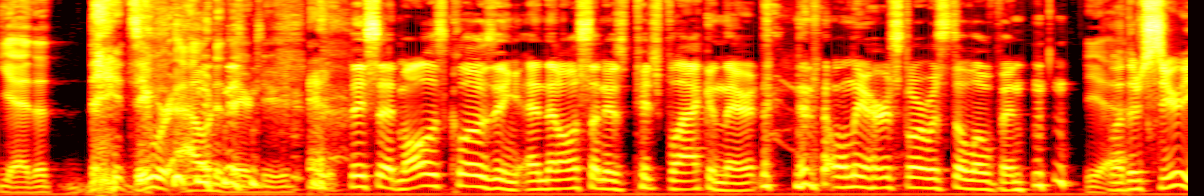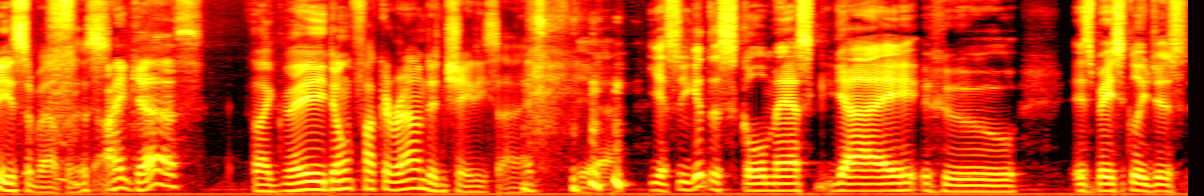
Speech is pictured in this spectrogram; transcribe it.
Yeah, that they, they were out of there, dude. they said mall is closing, and then all of a sudden it was pitch black in there. Only her store was still open. Yeah. Well, they're serious about this. I guess. Like they don't fuck around in Shady Side. yeah. Yeah, so you get the skull mask guy who is basically just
